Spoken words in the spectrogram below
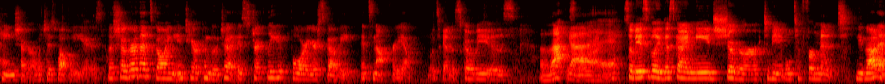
cane sugar, which is what we use. The sugar that's going into your kombucha is strictly for your SCOBY. It's not for you. Once again, the SCOBY is. That guy. So basically, this guy needs sugar to be able to ferment. You got it.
